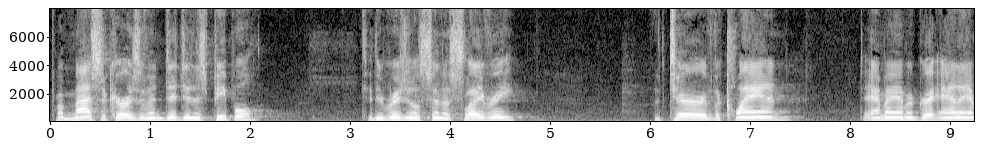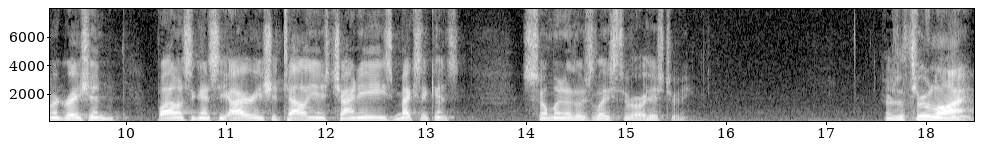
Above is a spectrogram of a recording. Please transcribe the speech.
from massacres of indigenous people to the original sin of slavery, the terror of the Klan, to anti immigration violence against the Irish, Italians, Chinese, Mexicans. So many others lace through our history. There's a through line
